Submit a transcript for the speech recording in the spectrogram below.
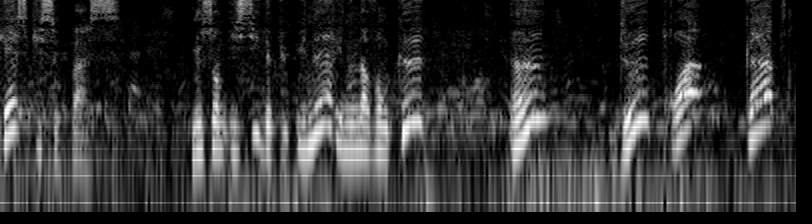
Qu'est-ce qui se passe? Nous sommes ici depuis une heure et nous n'avons que... Un, deux, trois, quatre,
